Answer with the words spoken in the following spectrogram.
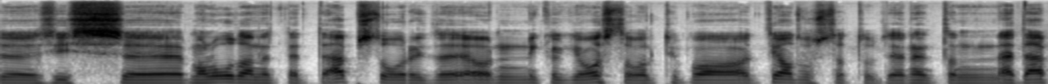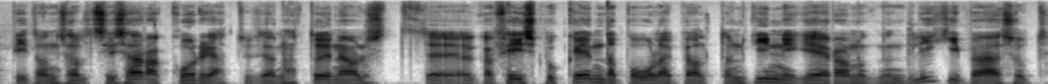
äh, siis ma loodan, et need App Store'id on ikkagi vastavalt juba teadvustatud ja need on, need äpid on sealt siis ära korjatud ja noh, tõenäoliselt ka Facebook enda poole pealt on kinni keeranud nende ligipääsud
